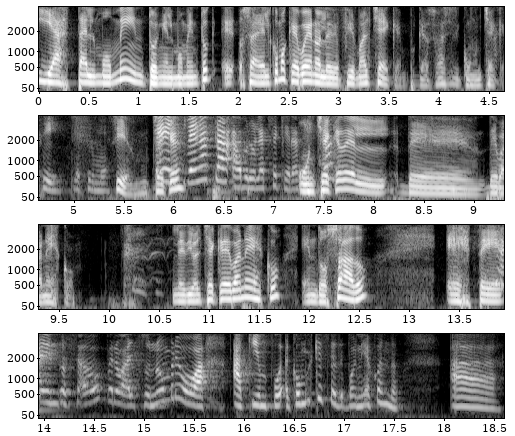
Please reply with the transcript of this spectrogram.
Y hasta el momento, en el momento, eh, o sea, él como que, bueno, le firma el cheque, porque eso es así como un cheque. Sí, le firmó. Sí, un cheque. Ven, ven acá, abrió la chequera. un cheque del, de, de Banesco. Le dio el cheque de Banesco, endosado. Este, ¿Ha endosado, pero a su nombre o a, a quien ¿Cómo es que se ponía cuando? A,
